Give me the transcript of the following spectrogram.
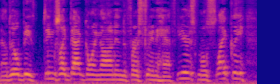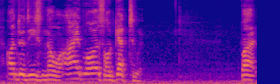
Now there'll be things like that going on in the first three and a half years, most likely under these Noahide laws. I'll get to it. But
